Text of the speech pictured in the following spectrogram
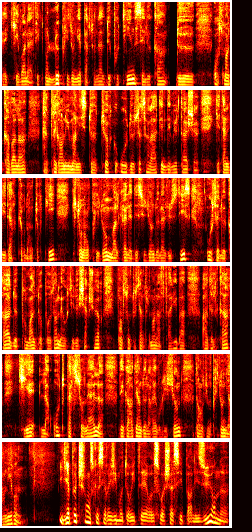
euh, qui est voilà, effectivement le prisonnier personnel de Poutine. C'est le cas de Osman Kavala, un très grand humaniste turc, ou de Salahattin Demirtas, qui est un leader kurde en Turquie qui sont en prison malgré les décisions de la justice, ou c'est le cas de pas mal d'opposants, mais aussi de chercheurs. Pensons tout simplement à Fariba Adelkar, qui est la haute personnelle des gardiens de la révolution dans une prison en Iran. Il y a peu de chances que ces régimes autoritaires soient chassés par les urnes.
